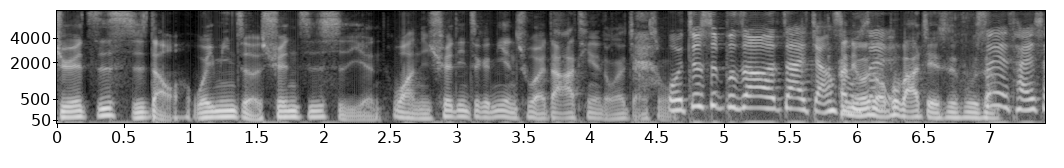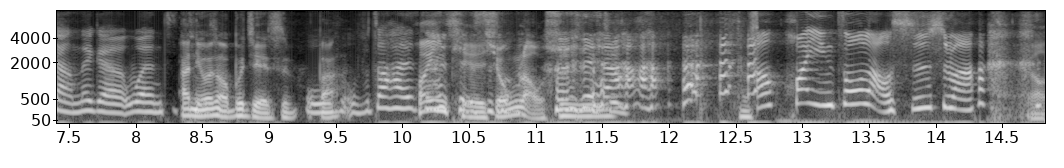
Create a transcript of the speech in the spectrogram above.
决之实岛，为民者宣之始言。哇，你确定这个念出来大家听得懂在讲什么？我就是不知道在讲什么。那、啊、你为什么不把解释附上？所以才想那个问。啊，你为什么不解释？我我不知道他是欢迎铁雄老师。好、哦，欢迎周老师是吗？好，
